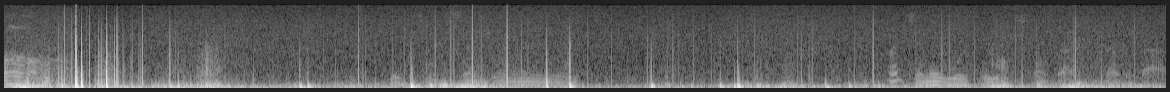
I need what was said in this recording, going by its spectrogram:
Oh. 50 seconds. What's in it worth it? It's not bad. Never bad.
